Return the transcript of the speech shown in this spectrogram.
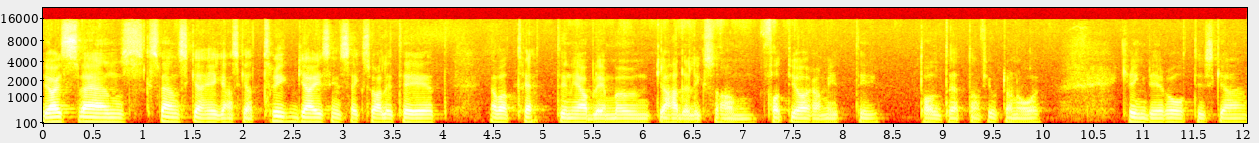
Jag är svensk, svenskar är ganska trygga i sin sexualitet. Jag var 30 när jag blev munk, jag hade liksom fått göra mitt i 12, 13, 14 år kring det erotiska.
